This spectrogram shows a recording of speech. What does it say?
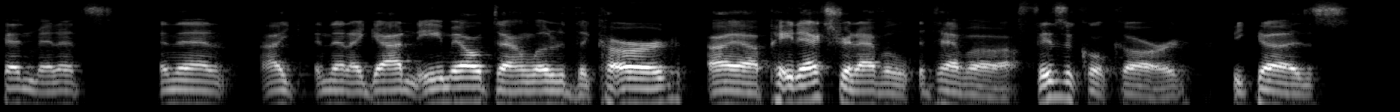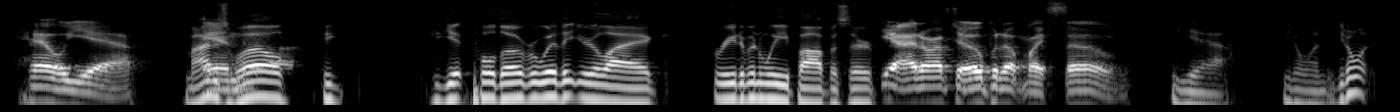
ten minutes. and then I and then I got an email, downloaded the card. I uh, paid extra to have a to have a physical card because hell yeah, Might as well. uh, if you if you get pulled over with it, you're like, read them and weep, officer. yeah. I don't have to open up my phone. Yeah. You don't want you don't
